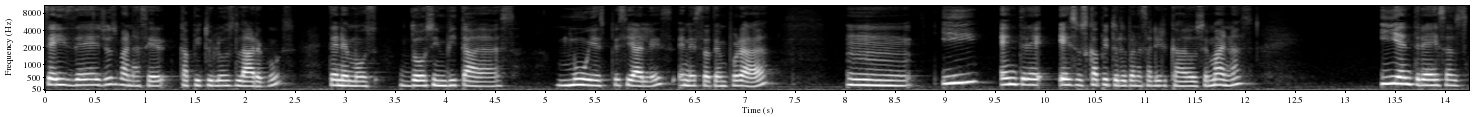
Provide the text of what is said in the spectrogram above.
seis de ellos van a ser capítulos largos. Tenemos dos invitadas muy especiales en esta temporada. Mm, y entre esos capítulos van a salir cada dos semanas. Y entre esas,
